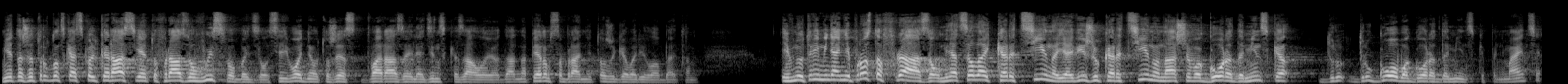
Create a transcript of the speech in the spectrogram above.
Мне даже трудно сказать, сколько раз я эту фразу высвободил. Сегодня вот уже два раза или один сказал ее. Да? На первом собрании тоже говорил об этом. И внутри меня не просто фраза, у меня целая картина. Я вижу картину нашего города Минска, другого города Минска, понимаете?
